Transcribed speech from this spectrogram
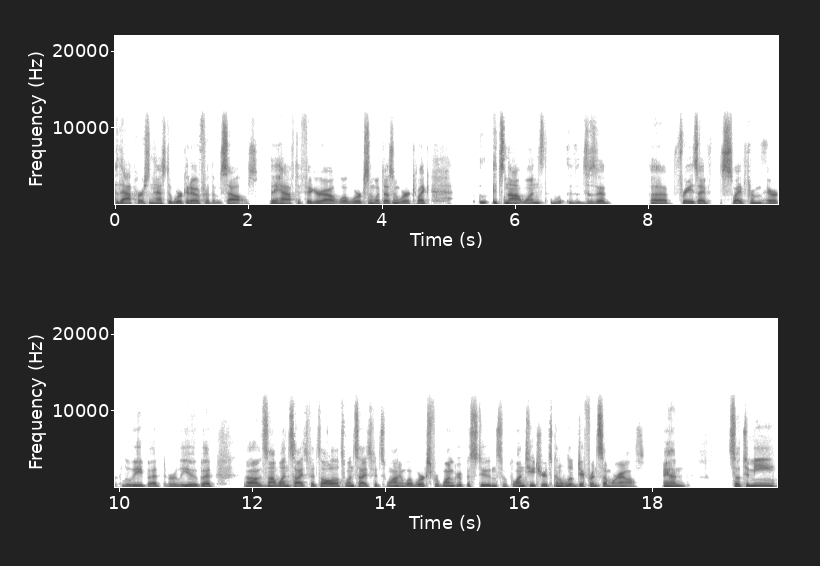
that person has to work it out for themselves. They have to figure out what works and what doesn't work. Like it's not one. This is a, a phrase I've swiped from Eric Louis, but or Liu, but uh, it's not one size fits all. It's one size fits one. And what works for one group of students with one teacher, it's going to look different somewhere else. And so to me,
